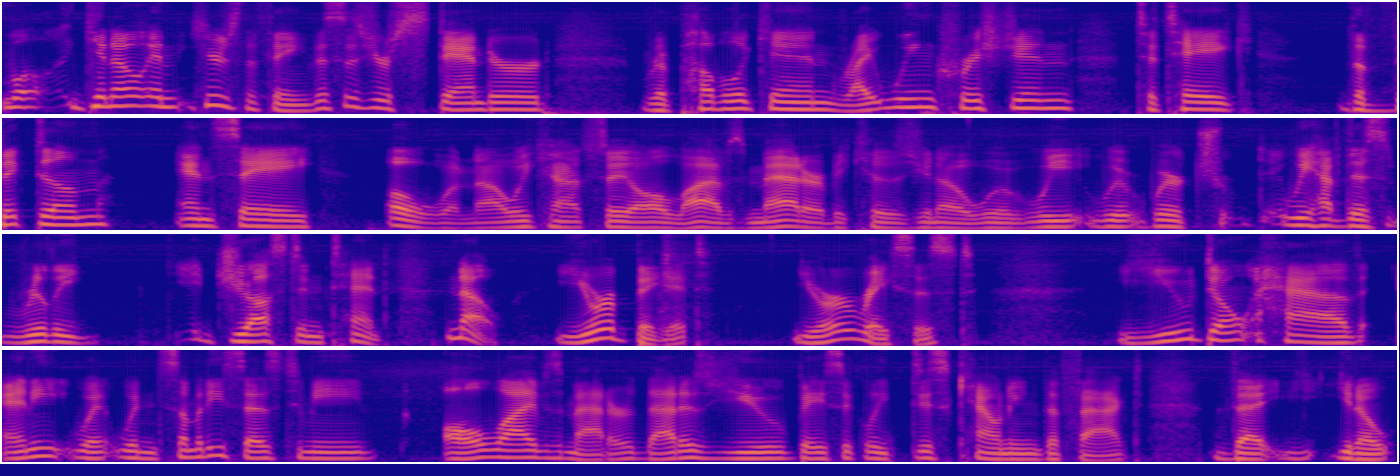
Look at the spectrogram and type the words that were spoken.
Well, you know, and here's the thing: this is your standard Republican, right-wing Christian to take the victim and say, "Oh, well, now we can't say all lives matter because you know we're, we we're, we're tr- we have this really just intent." No, you're a bigot. You're a racist. You don't have any. When, when somebody says to me, "All lives matter," that is you basically discounting the fact that you know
